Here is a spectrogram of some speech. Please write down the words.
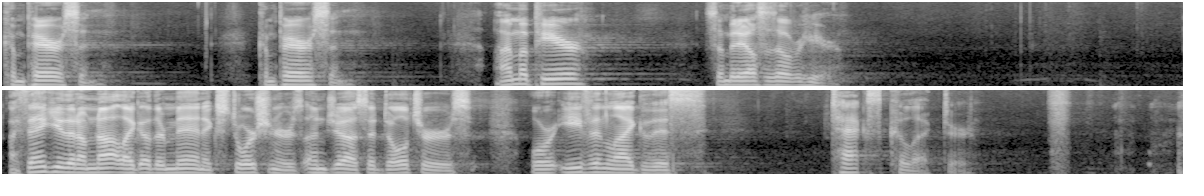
Comparison comparison. I'm up here, somebody else is over here. I thank you that I'm not like other men, extortioners, unjust, adulterers, or even like this tax collector.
